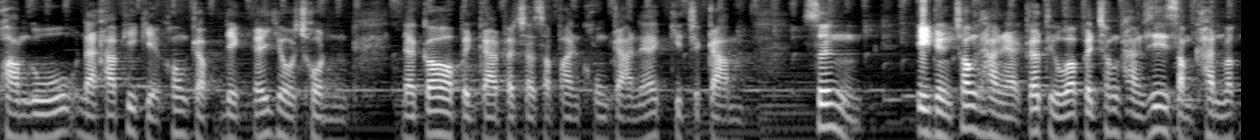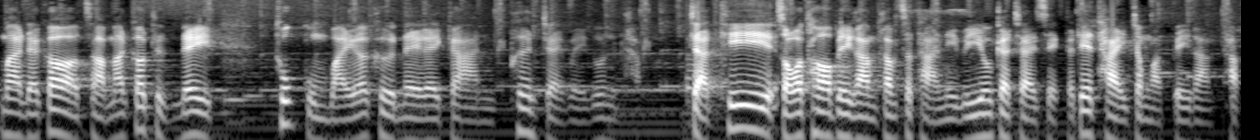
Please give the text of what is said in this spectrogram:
ความรู้นะครับที่เกี่ยวข้องกับเด็กและเยาวชน และก็เป็นการประชาสัมพันธ์โครงการและกิจกรรม ซึ่งอีกหนึ่งช่องทางเนี่ยก็ถือว่าเป็นช่องทางที่สำคัญมากๆ และก็สามารถเข้าถึงได้ ทุกกลุ่มวัยก็คือในรายการเพื่อนใจวัยรุ่นครับ จัดที่สวทเบรามครับสถานีวิทยุกระจายเสียงประเทศไทยจังหวัดเบรามครับ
